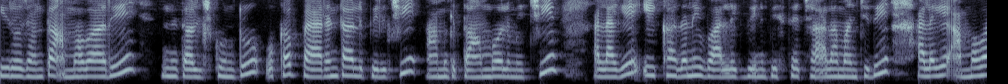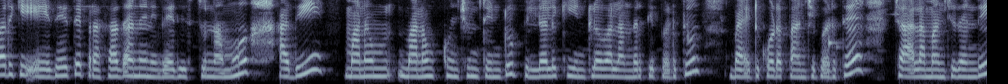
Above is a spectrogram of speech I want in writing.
ఈరోజంతా అమ్మవారిని తలుచుకుంటూ ఒక పేరెంటాలు పిలిచి ఆమెకు తాంబూలం ఇచ్చి అలాగే ఈ కథని వాళ్ళకి వినిపిస్తే చాలా మంచిది. అలాగే అమ్మవారికి ఏదైతే ప్రసాదాన్ని నివేదిస్తున్నామో అది మనం మనం కొంచెం తింటూ పిల్లలకి ఇంట్లో వాళ్ళందరికీ పెడుతూ బయట కూడా పంచి పెడితే చాలా మంచిదండి.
